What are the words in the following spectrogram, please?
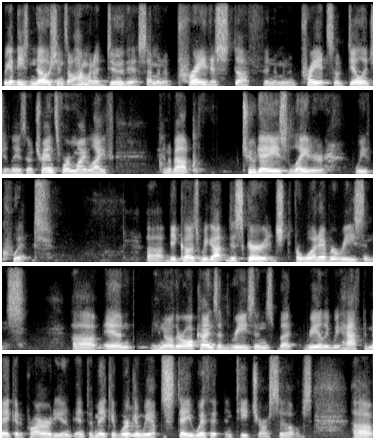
we get these notions, oh, I'm going to do this. I'm going to pray this stuff, and I'm going to pray it so diligently. It's going to transform my life. And about two days later, we've quit uh, because we got discouraged for whatever reasons. Uh, and, you know, there are all kinds of reasons, but really we have to make it a priority and, and to make it work, and we have to stay with it and teach ourselves. Uh,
